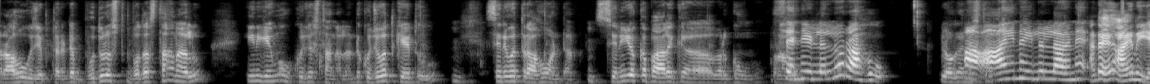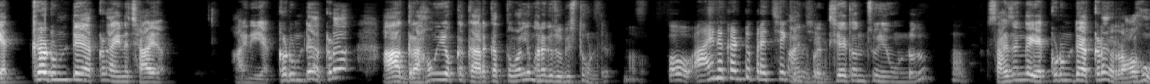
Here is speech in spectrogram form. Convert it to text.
రాహువు చెప్తారు అంటే బుధుడు బుధ స్థానాలు ఈయనకేమో కుజ స్థానాలు అంటే కుజవత్ కేతు. శనివత్ రాహు అంటారు. శని యొక్క పాలక వర్గం. శని ఇళ్ళలో రాహు. ఆయన ఇల్లులాగానే అంటే ఆయన ఎక్కడుంటే అక్కడ ఆయన ఛాయ ఆయన ఎక్కడుంటే అక్కడ ఆ గ్రహం యొక్క కారకత్వాన్ని మనకు చూపిస్తూ ఉంటారు ఓ ఆయనకంటూ ఆయన ప్రత్యేకించి ఏమి ఉండదు. సహజంగా ఎక్కడుంటే అక్కడ రాహు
